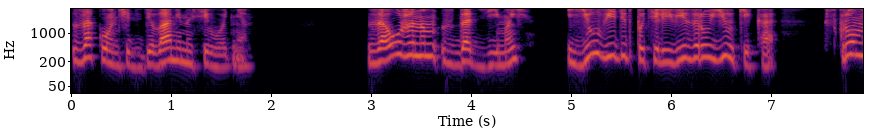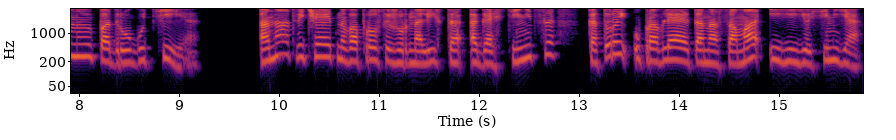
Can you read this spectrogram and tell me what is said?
закончить с делами на сегодня. За ужином с Дадзимой Ю видит по телевизору Юкика, скромную подругу Тия. Она отвечает на вопросы журналиста о гостинице, которой управляет она сама и ее семья.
